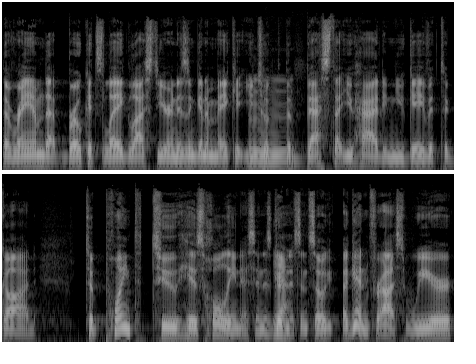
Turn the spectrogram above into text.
the ram that broke its leg last year and isn't going to make it. You took mm-hmm. the best that you had and you gave it to God to point to His holiness and His Yeah. goodness. And so again, for us, we're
